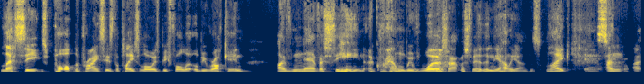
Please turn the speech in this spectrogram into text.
Less seats, put up the prices, the place will always be full, it'll be rocking. I've never seen a ground with worse atmosphere than the Allianz. Like, and I,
